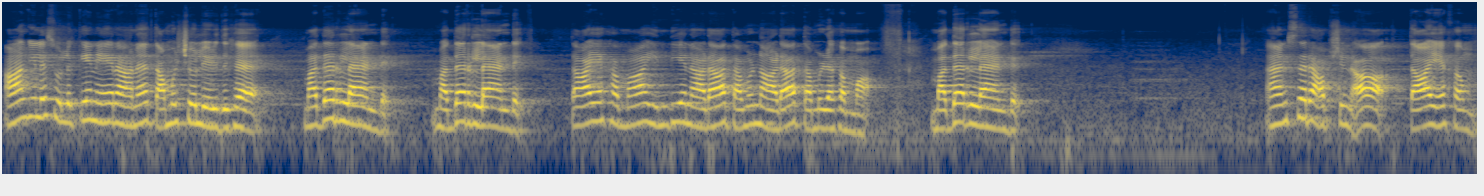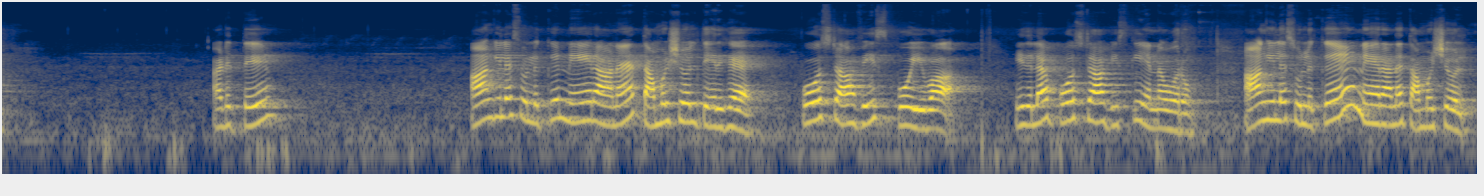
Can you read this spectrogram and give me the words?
ஆங்கில சொல்லுக்கே நேரான தமிழ் சொல் எழுதுக. மதர்லேண்டு மதர்லேண்டு. தாயகமா இந்திய நாடா தமிழ்நாடா தமிழகமா? மதர்லேண்டு. ஆன்சர் ஆப்ஷன் ஆ தாயகம். அடுத்து ஆங்கில சொல்லுக்கு நேரான தமிழ் சொல் தேர்க. போஸ்ட் ஆஃபீஸ் போய் வா. இதில் போஸ்ட் ஆஃபீஸ்க்கு என்ன வரும்? ஆங்கில சொல்லுக்கு நேரான தமிழ் சொல்.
